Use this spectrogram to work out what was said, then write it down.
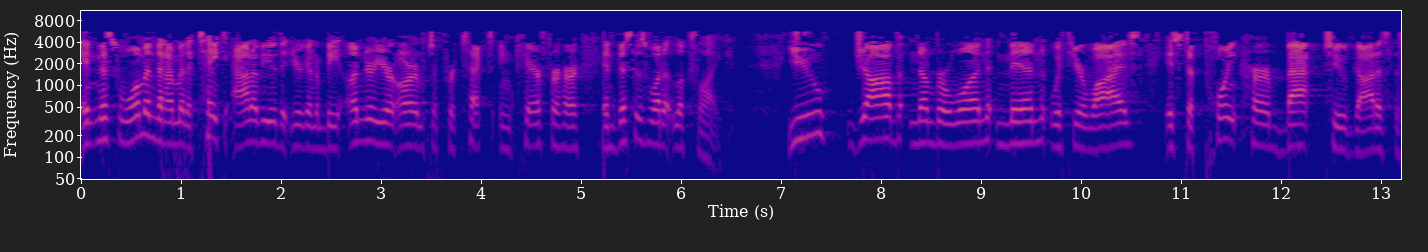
And this woman that I'm going to take out of you, that you're going to be under your arm to protect and care for her. And this is what it looks like. You, job number one, men with your wives, is to point her back to God as the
